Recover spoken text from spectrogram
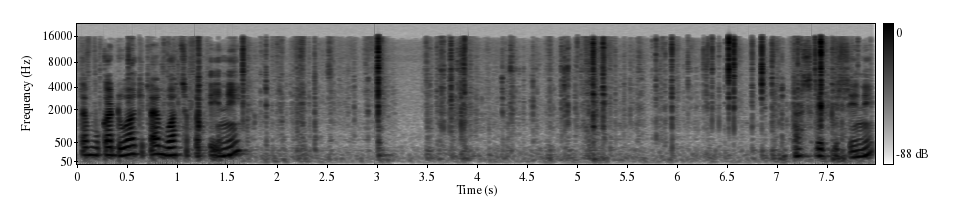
Kita buka dua kita buat seperti ini. Kita slip di sini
